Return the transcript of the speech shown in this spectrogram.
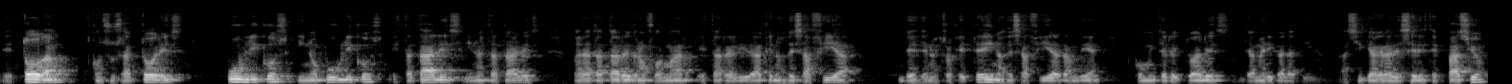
eh, toda, con sus actores públicos y no públicos, estatales y no estatales, para tratar de transformar esta realidad que nos desafía desde nuestro GT y nos desafía también como intelectuales de América Latina. Así que agradecer este espacio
